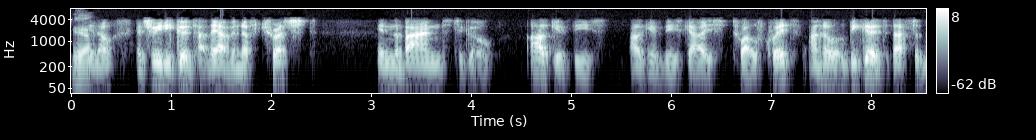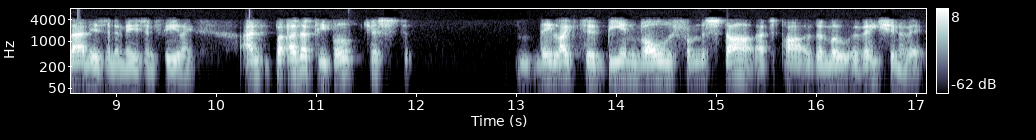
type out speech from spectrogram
Yeah. You know, it's really good that they have enough trust in the band to go. I'll give these. I'll give these guys twelve quid. I know it'll be good. That's that is an amazing feeling. And but other people just they like to be involved from the start. That's part of the motivation of it.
